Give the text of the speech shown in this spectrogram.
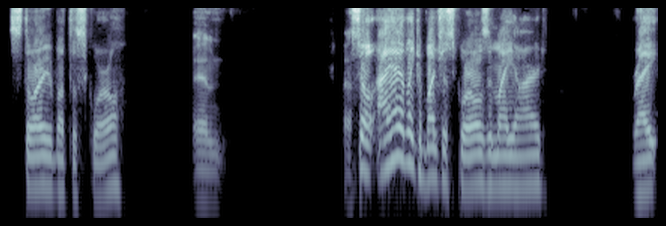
story about the squirrel? And So I had like a bunch of squirrels in my yard, right?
